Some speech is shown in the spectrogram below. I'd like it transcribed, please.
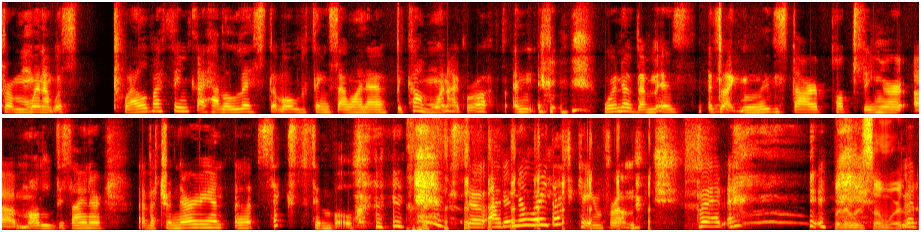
from when I was 12, I think, I have a list of all the things I want to become when I grow up. And one of them is it's like movie star, pop singer, uh, model designer, a veterinarian, a sex symbol. so I don't know where that came from. But but it was somewhere there.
